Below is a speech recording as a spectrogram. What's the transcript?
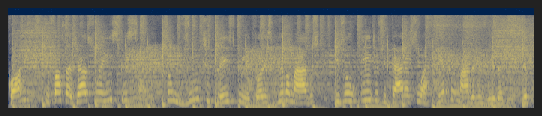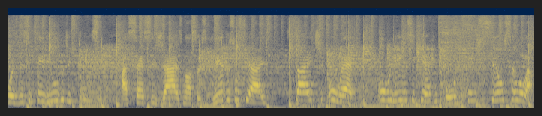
Corre e faça já a sua inscrição. São 23 preletores renomados que vão edificar a sua retomada de vida depois desse período de crise. Acesse já as nossas redes sociais, site ou app, ou leia esse QR Code com o seu celular.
